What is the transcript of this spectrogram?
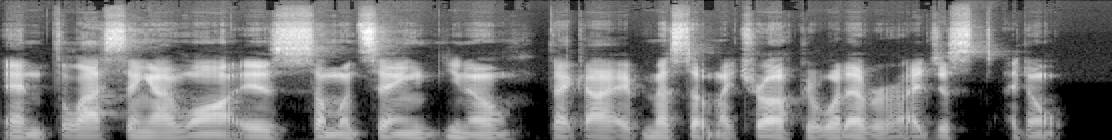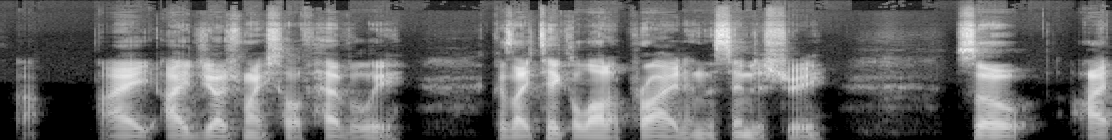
And the last thing I want is someone saying, you know, that guy messed up my truck or whatever. I just, I don't I, I judge myself heavily because I take a lot of pride in this industry. So I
